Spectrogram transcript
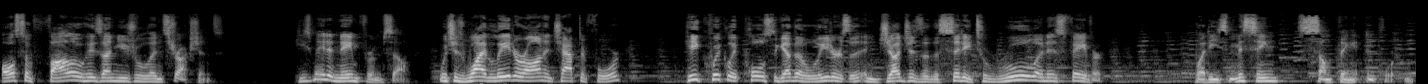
also follow his unusual instructions. He's made a name for himself, which is why later on in chapter four, he quickly pulls together the leaders and judges of the city to rule in his favor. But he's missing something important.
